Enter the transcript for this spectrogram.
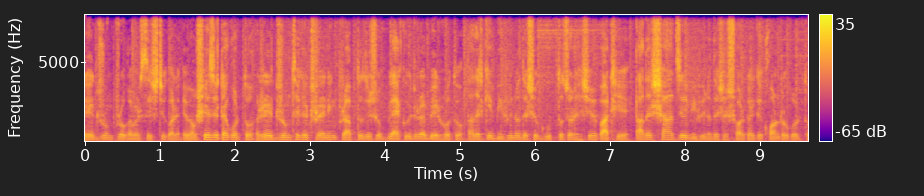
রেড রুম প্রোগ্রামের সৃষ্টি করে। এবং সে যেটা করতো রেড রুম থেকে ট্রেনিং প্রাপ্ত যেসব ব্ল্যাক উইডোরা বের হতো, তাদেরকে বিভিন্ন দেশে গুপ্তচর হিসেবে পাঠিয়ে তাদের সাহায্যে বিভিন্ন দেশের সরকারকে কন্ট্রোল করতো।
